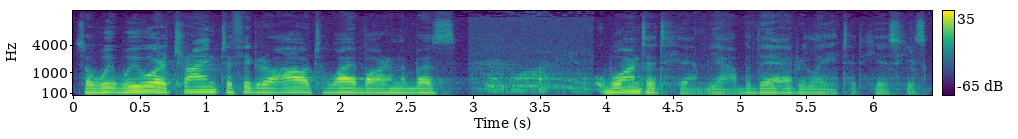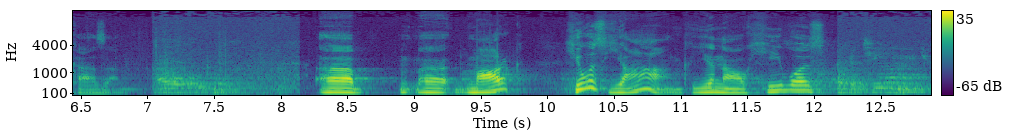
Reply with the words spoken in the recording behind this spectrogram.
so we, we were trying to figure out why barnabas wanted him. Yeah but they are related he's his cousin. Uh, uh, mark he was young you know he was like a teenager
